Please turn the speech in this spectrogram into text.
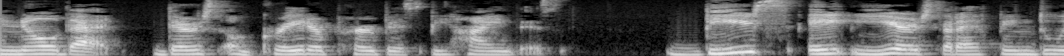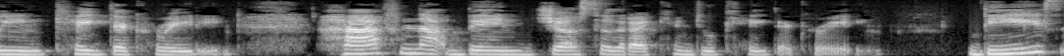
know that there's a greater purpose behind this these eight years that I've been doing cake decorating have not been just so that I can do cake decorating. These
